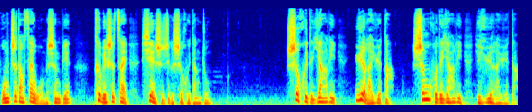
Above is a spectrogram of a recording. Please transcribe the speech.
我们知道，在我们身边，特别是在现实这个社会当中，社会的压力越来越大。生活的压力也越来越大，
